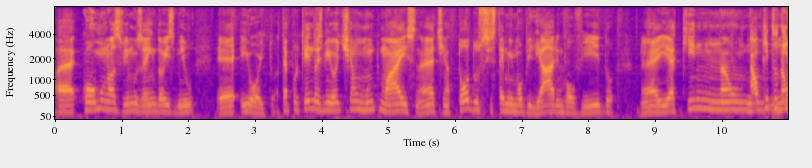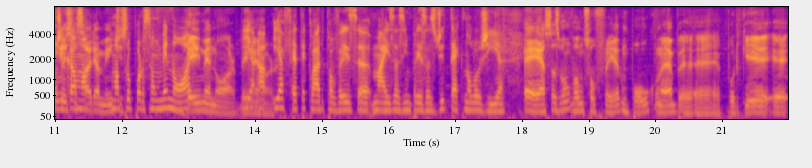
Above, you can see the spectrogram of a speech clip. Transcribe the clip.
é, como nós vimos em 2008. Até porque em 2008 tinha muito mais, né? Tinha todo o sistema imobiliário envolvido, né? E aqui não, não Ao que tudo não indica necessariamente uma, uma proporção menor. Bem menor, bem e, menor. A, e afeta, é claro, talvez uh, mais as empresas de tecnologia. É, essas vão, vão sofrer um pouco, né? É, porque é,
